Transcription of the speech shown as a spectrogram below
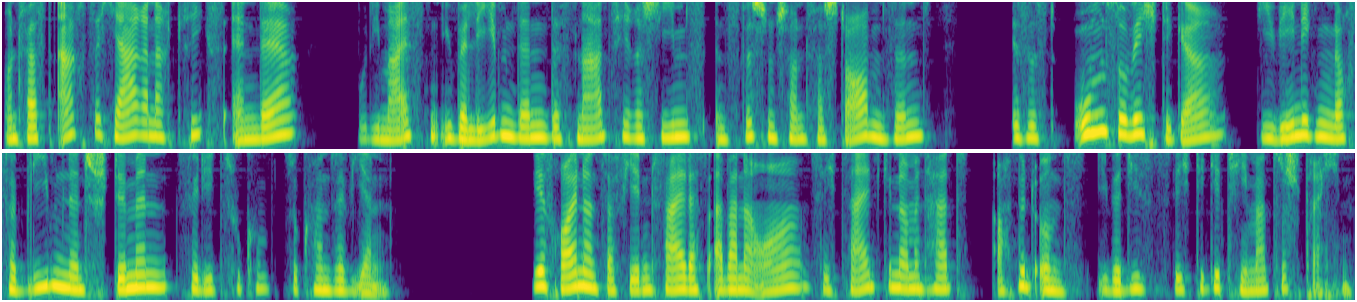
Und fast 80 Jahre nach Kriegsende, wo die meisten Überlebenden des Naziregimes inzwischen schon verstorben sind, ist es umso wichtiger, die wenigen noch verbliebenen Stimmen für die Zukunft zu konservieren. Wir freuen uns auf jeden Fall, dass Abanaor sich Zeit genommen hat, auch mit uns über dieses wichtige Thema zu sprechen.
